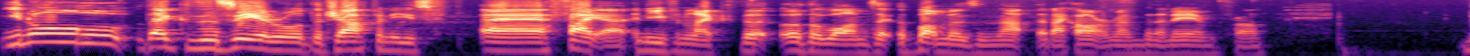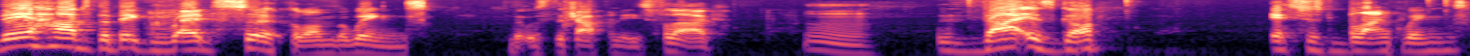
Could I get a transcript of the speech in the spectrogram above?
you know, like the Zero, the Japanese uh, fighter, and even like the other ones, like the bombers and that, that I can't remember the name from. They had the big red circle on the wings. That was the Japanese flag. Hmm. That is gone. It's just blank wings.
